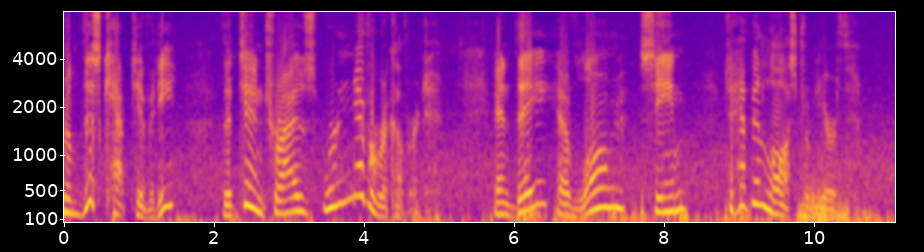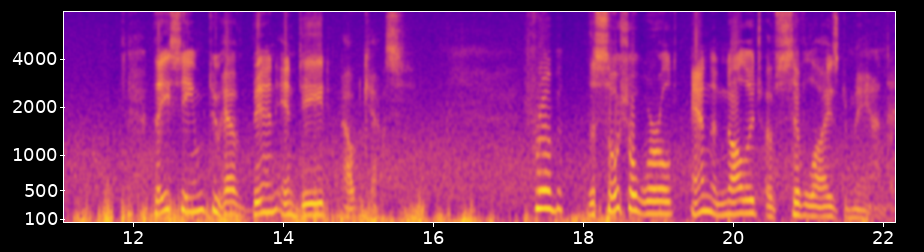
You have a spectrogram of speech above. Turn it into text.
From this captivity, the ten tribes were never recovered, and they have long seemed to have been lost from the earth. They seem to have been indeed outcasts from the social world and the knowledge of civilized man.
